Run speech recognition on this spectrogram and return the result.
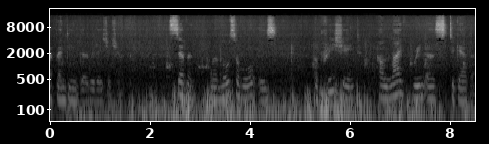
abandoning the relationship. Seven, but most of all is appreciate how life brings us together.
